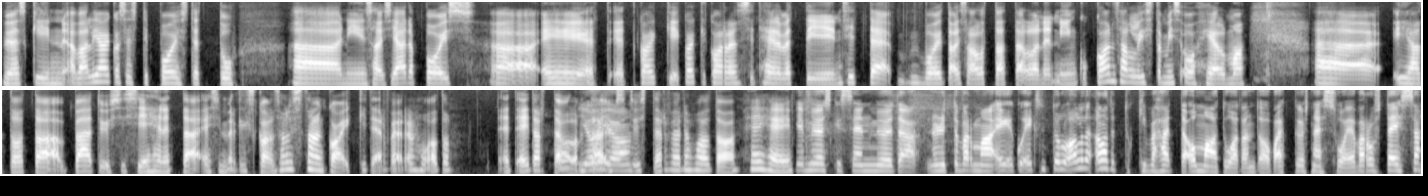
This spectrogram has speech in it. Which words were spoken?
myöskin väliaikaisesti poistettu, ää, niin saisi jäädä pois. Ää, ei, et, et kaikki, kaikki karenssit helvettiin. Sitten voitaisiin aloittaa tällainen niin kuin kansallistamisohjelma ää, ja tota, päätyy siis siihen, että esimerkiksi kansallistetaan kaikki terveydenhuolto että ei tarvitse olla mitään joo, yksityisterveydenhuoltoa. Hei hei. Ja myöskin sen myötä, no nyt on varmaan, eikö nyt ollut aloitettukin vähän, että omaa tuotantoa vaikka jos näissä suojavarusteissa,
